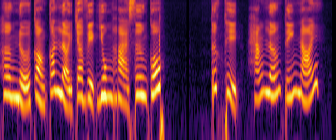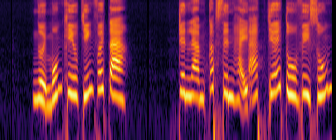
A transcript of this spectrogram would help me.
hơn nữa còn có lợi cho việc dung hòa xương cốt. Tức thì, hắn lớn tiếng nói. Người muốn khiêu chiến với ta. Trên lam cấp xin hãy áp chế tu vi xuống.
